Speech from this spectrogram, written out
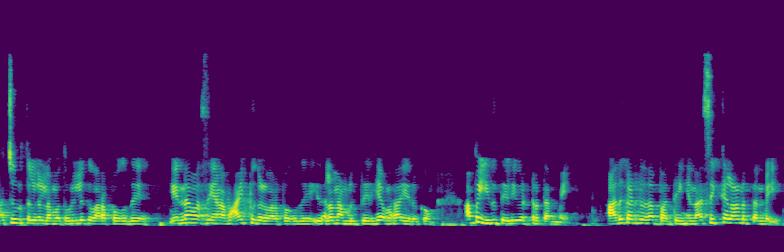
அச்சுறுத்தல்கள் நம்ம தொழிலுக்கு வரப்போகுது? என்ன வகையான வாய்ப்புகள் வரப்போகுது? இதெல்லாம் நம்மளுக்கு தெரியாமல் தான் இருக்கும். அப்போ இது தெளிவற்ற தன்மை. அதுக்கடுத்ததான் பார்த்தீங்கன்னா சிக்கலான தன்மை.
